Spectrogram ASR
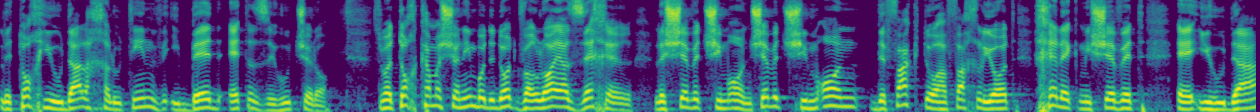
לתוך יהודה לחלוטין ואיבד את הזהות שלו. זאת אומרת, תוך כמה שנים בודדות כבר לא היה זכר לשבט שמעון. שבט שמעון דה פקטו הפך להיות חלק משבט אה, יהודה,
